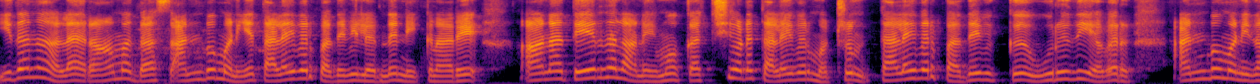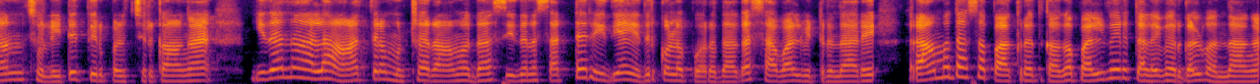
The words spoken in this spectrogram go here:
இதனால ராமதாஸ் அன்புமணியை தலைவர் பதவியிலிருந்து நீக்கினாரு ஆனா தேர்தல் ஆணையமும் கட்சியோட தலைவர் மற்றும் தலைவர் பதவிக்கு உறுதியவர் அன்புமணி தான் சொல்லிட்டு தீர்ப்பளிச்சிருக்காங்க. இதனால ஆத்திரமுற்ற ராமதாஸ் இதனை சட்ட ரீதியா எதிர்கொள்ள போறதாக சவால் விட்டிருந்தாரு. ராமதாஸை பார்க்கறதுக்காக பல்வேறு தலைவர்கள் வந்தாங்க.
